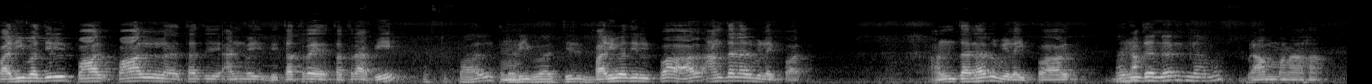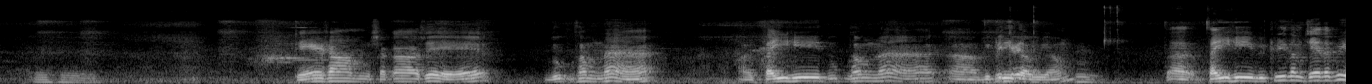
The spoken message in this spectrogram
परिवदिल् पाल् पाल् तद् अन्वयति तत्र तत्रापि अस्तु पाल् परिवदिल् परिवदिल् पाल् अन्तनर् विलैपाल् अन्तनर् विलैपाल् अन्दनर् नाम ब्राह्मणाः तेषां सकाशे दुग्धं न तैः दुग्धं न अ, विक्रीतव्यं हम्म। त- तैः विक्रीतं चेदपि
